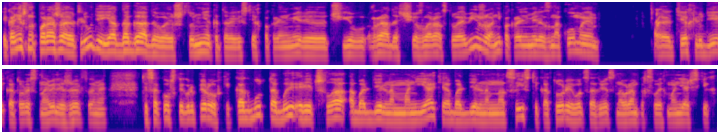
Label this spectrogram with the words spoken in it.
И, конечно, поражают люди, я догадываюсь, что некоторые из тех, по крайней мере, чью радость, чье злорадство я вижу, они, по крайней мере, знакомые тех людей, которые становились жертвами тесаковской группировки. Как будто бы речь шла об отдельном маньяке, об отдельном нацисте, который вот, соответственно, в рамках своих маньяческих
